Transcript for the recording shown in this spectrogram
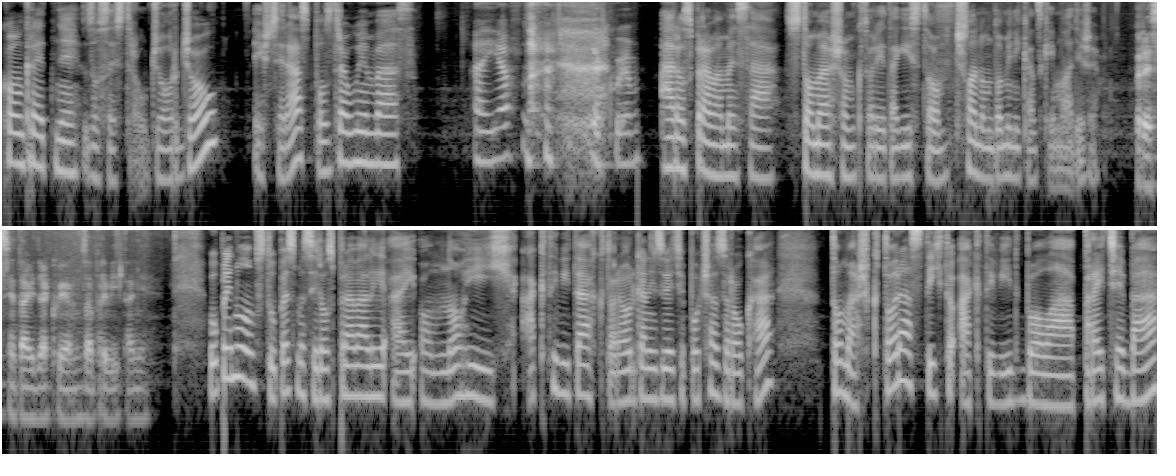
Konkrétne so sestrou Georgiou. Ešte raz pozdravujem vás. Aj ja. Ďakujem. A rozprávame sa s Tomášom, ktorý je takisto členom Dominikanskej mládeže. Presne tak, ďakujem za privítanie. V uplynulom vstupe sme si rozprávali aj o mnohých aktivitách, ktoré organizujete počas roka Tomáš, ktorá z týchto aktivít bola pre teba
